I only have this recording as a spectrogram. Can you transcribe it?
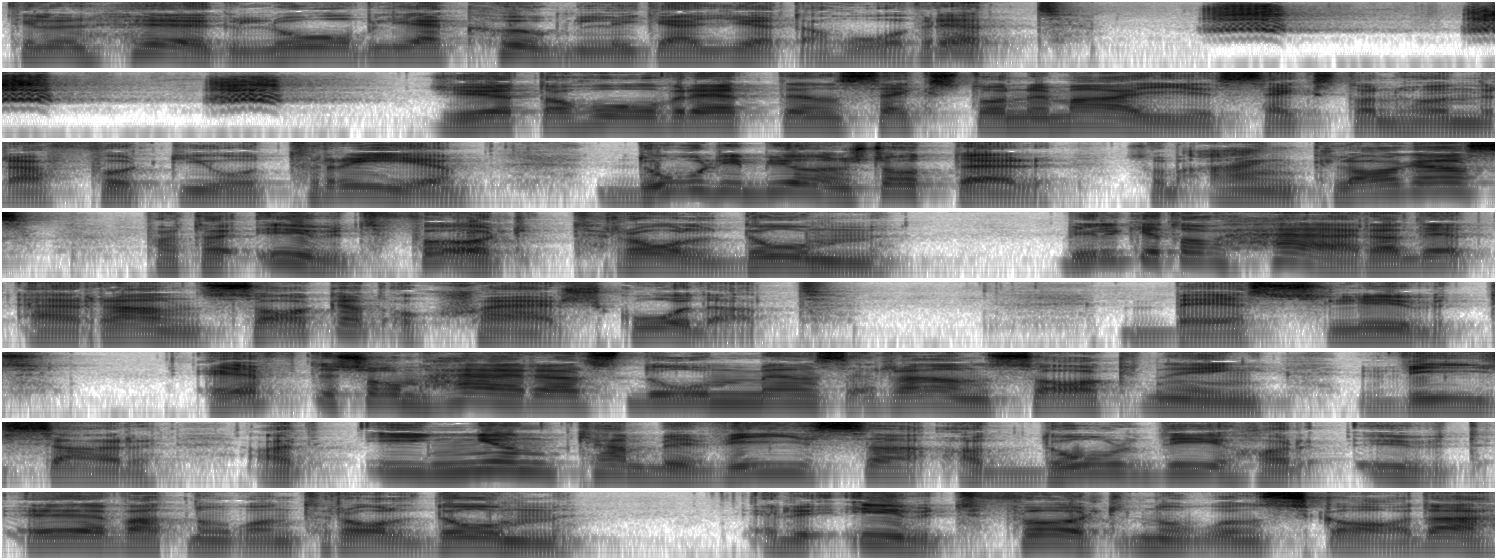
till den höglovliga kungliga Göta hovrätt. Göta hovrätt den 16 maj 1643 Dodi Björnsdotter som anklagas för att ha utfört trolldom, vilket av häradet är ransakat och skärskådat. Beslut Eftersom häradsdomens ransakning visar att ingen kan bevisa att Dordi har utövat någon trolldom eller utfört någon skada.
